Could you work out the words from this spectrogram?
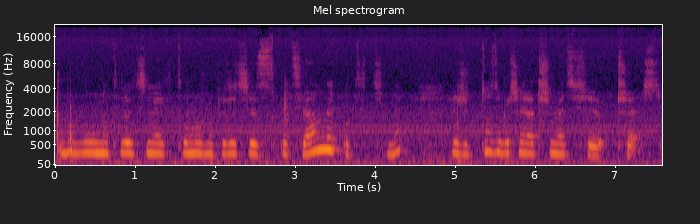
to by był na tyle odcinek, to można powiedzieć, jest specjalny odcinek. Także do zobaczenia, trzymajcie się, cześć.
